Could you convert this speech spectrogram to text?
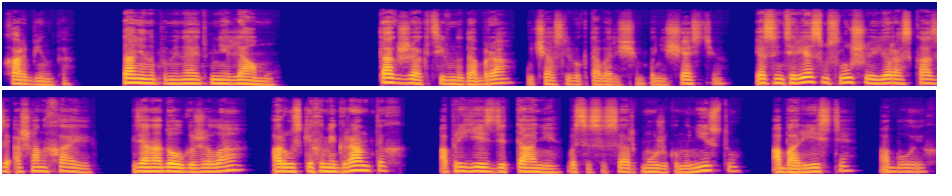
Харбинка. Таня напоминает мне ляму, также активно добра, участлива к товарищам по несчастью. Я с интересом слушаю ее рассказы о Шанхае, где она долго жила, о русских эмигрантах, о приезде Тани в СССР к мужу-коммунисту, об аресте обоих.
